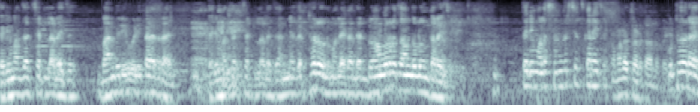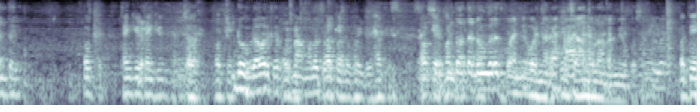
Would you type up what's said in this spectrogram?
तरी मला जात लढायचं बांबिरी वडी करत राहील तरी मला जात लढायचं आणि मी जर ठरवलं मला एखाद्या डोंगरावरच आंदोलन करायचं तरी मला संघर्षच करायचा. आम्हाला चढता आलं पाहिजे. कुठं राहील तरी. Okay thank you thank you चला ओके. डोंगरावर करताना आम्हाला चढता आलं पाहिजे. ओके. पण तो आता डोंगरच पाणी निवडणार आहे. पुढच्या आंदोलनाला मी उपोषण. पण ते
